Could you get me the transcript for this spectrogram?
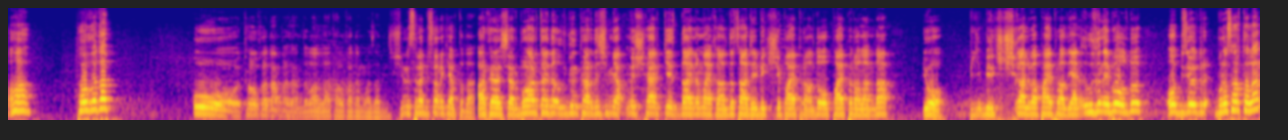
Aha. Tavuk adam. Oo, tavuk adam kazandı. Vallahi tavuk adam kazandı. Şimdi sıra bir sonraki haritada. Arkadaşlar bu haritayı da ılgın kardeşim yapmış. Herkes Dynamite aldı. Sadece bir kişi Piper aldı. O Piper alanda yo bir, bir iki kişi galiba Piper aldı. Yani ılgın ebe oldu. O bizi öldür. Bu nasıl harita lan?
